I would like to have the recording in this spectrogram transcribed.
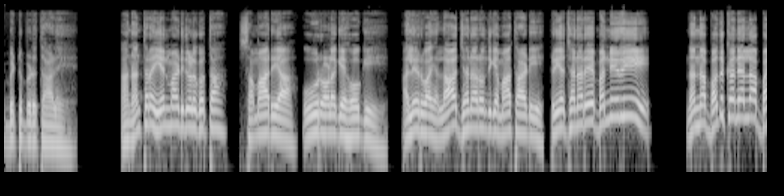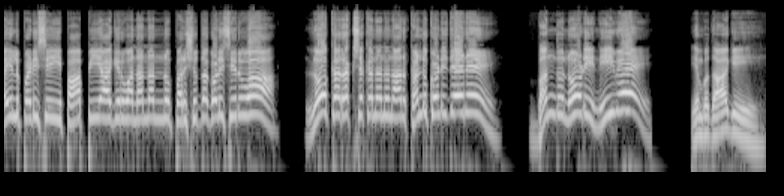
ಬಿಟ್ಟು ಬಿಡುತ್ತಾಳೆ. ಆ ನಂತರ ಏನ್ ಮಾಡಿದಳು ಗೊತ್ತಾ? ಸಮಾರ್ಯ ಊರೊಳಗೆ ಹೋಗಿ ಅಲ್ಲಿರುವ ಎಲ್ಲಾ ಜನರೊಂದಿಗೆ ಮಾತಾಡಿ, ಪ್ರಿಯ ಜನರೇ, ಬನ್ನಿರಿ! ನನ್ನ ಬದುಕನ್ನೆಲ್ಲ ಬಯಲುಪಡಿಸಿ, ಈ ಪಾಪಿಯಾಗಿರುವ ನನ್ನನ್ನು ಪರಿಶುದ್ಧಗೊಳಿಸಿರುವ ಲೋಕ ರಕ್ಷಕನನ್ನು ನಾನು ಕಂಡುಕೊಂಡಿದ್ದೇನೆ. ಬಂದು ನೋಡಿ ನೀವೇ ಎಂಬುದಾಗಿ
